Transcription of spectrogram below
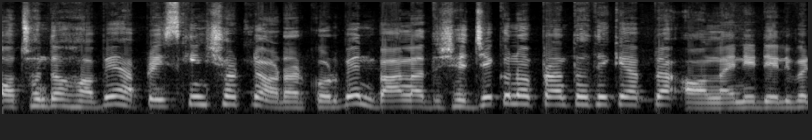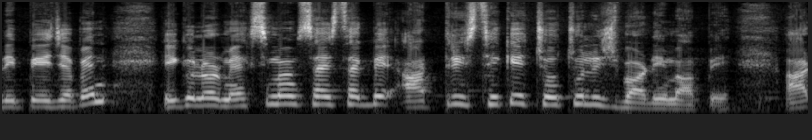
পছন্দ হবে, আপনি স্ক্রিনশট নিয়ে অর্ডার করবেন। বাংলাদেশের যে কোনো প্রান্ত থেকে আপনার অনলাইনে ডেলিভারি পেয়ে যাবেন। এগুলোর ম্যাক্সিমাম সাইজ থাকবে আটত্রিশ থেকে চৌচল্লিশ বডি মাপে আর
